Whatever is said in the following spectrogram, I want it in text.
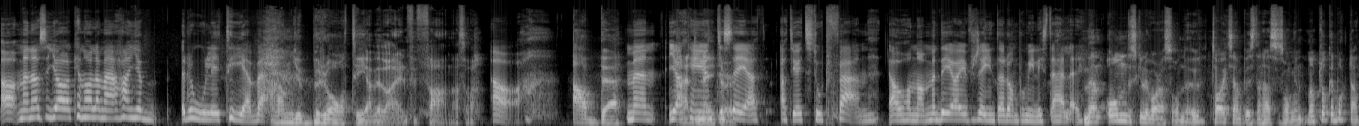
Ja, men alltså jag kan hålla med. Han gör rolig tv. Han gör bra tv, Vargen, för fan alltså. Ja. Adde. Men jag kan ju Adnator. inte säga att, att jag är ett stort fan av honom. Men det är jag i och för sig inte av dem på min lista heller. Men om det skulle vara så nu, ta exempelvis den här säsongen, man plockar bort den.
